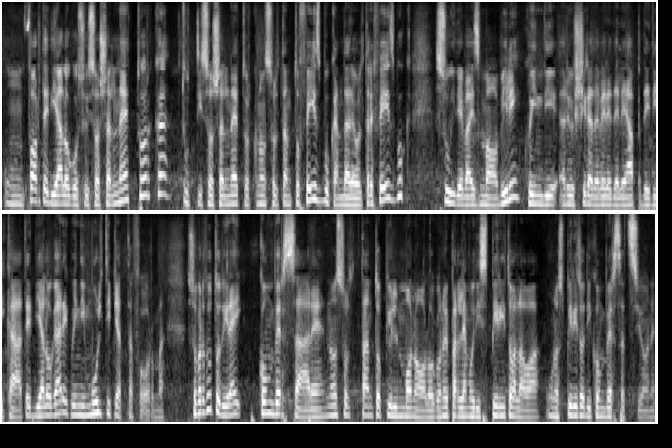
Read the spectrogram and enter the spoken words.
un forte dialogo sui social network, tutti i social network, non soltanto Facebook, andare oltre Facebook, sui device mobili, quindi riuscire ad avere delle app dedicate, dialogare quindi multipiattaforma. Soprattutto direi conversare, non soltanto più il monologo, noi parliamo di spirito alla OA, uno spirito di conversazione.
